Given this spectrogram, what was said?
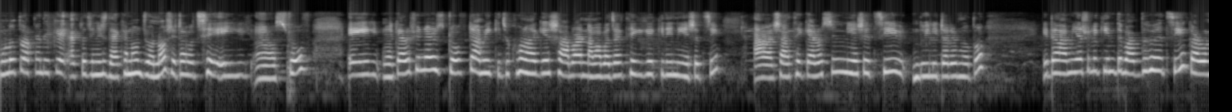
মূলত আপনাদেরকে একটা জিনিস দেখানোর জন্য, সেটা হচ্ছে এই স্টোভ। এই ক্যারোসিনের স্টোভটা আমি কিছুক্ষণ আগে সাবার নামাবাজার থেকে কিনে নিয়ে এসেছি। আর সাথে ক্যারোসিন নিয়ে এসেছি দুই লিটারের মতো। এটা আমি আসলে কিনতে বাধ্য হয়েছি, কারণ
